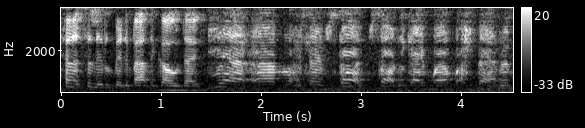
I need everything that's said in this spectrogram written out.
Tell us a little bit about the goal, Dave. Yeah, um, like I said, start start the game well, much better than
